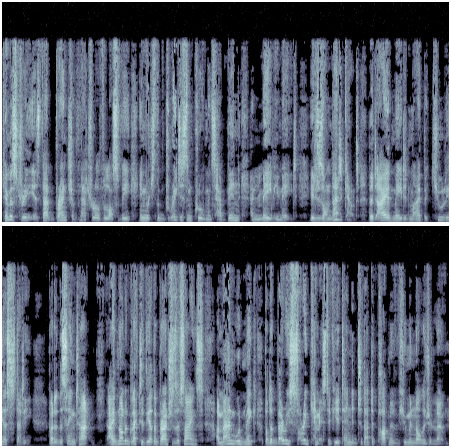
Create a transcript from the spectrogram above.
Chemistry is that branch of natural philosophy in which the greatest improvements have been and may be made. It is on that account that I have made it my peculiar study but at the same time, I have not neglected the other branches of science. A man would make but a very sorry chemist if he attended to that department of human knowledge alone.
